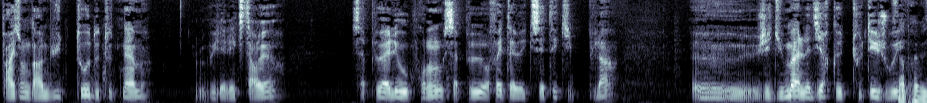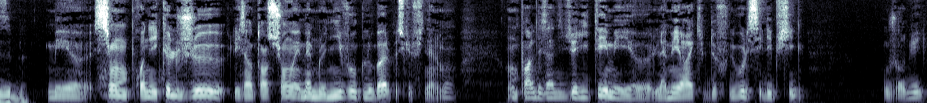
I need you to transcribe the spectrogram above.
par exemple, d'un but tôt de Tottenham, le but à l'extérieur ça peut aller au prolong, ça peut en fait avec cette équipe là, j'ai du mal à dire que tout est joué. C'est imprévisible. Mais euh, si on prenait que le jeu, les intentions et même le niveau global, parce que finalement on parle des individualités, mais euh, la meilleure équipe de football c'est Leipzig aujourd'hui.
